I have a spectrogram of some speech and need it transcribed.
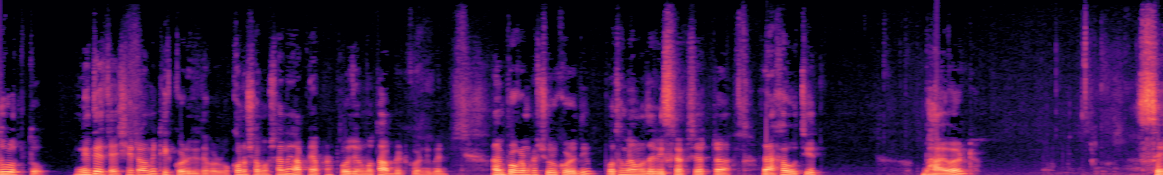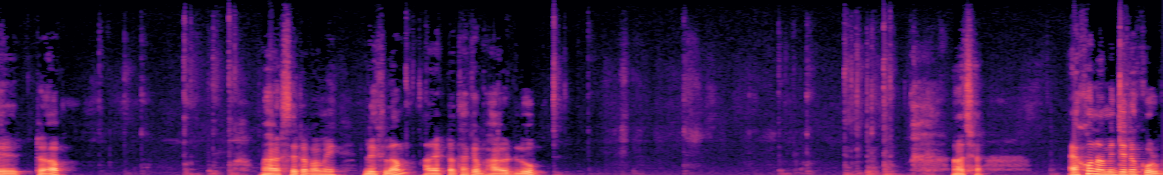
দূরত্ব নিতে চাই সেটাও আমি ঠিক করে দিতে পারব। কোনো সমস্যা নেই, আপনি আপনার প্রয়োজন মতো আপডেট করে নেবেন। আমি প্রোগ্রামটা শুরু করে দিই। প্রথমে আমাদের স্ট্রাকচারটা রাখা উচিত। Void set up void set up আমি লিখলাম। আর একটা থাকে ভায়োড লুপ। আচ্ছা এখন আমি যেটা করব,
